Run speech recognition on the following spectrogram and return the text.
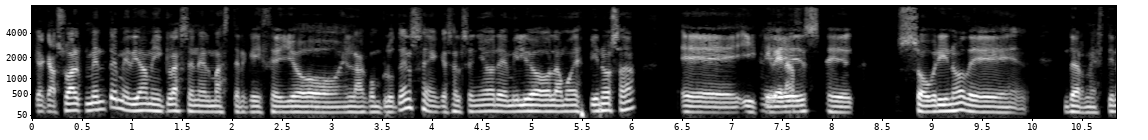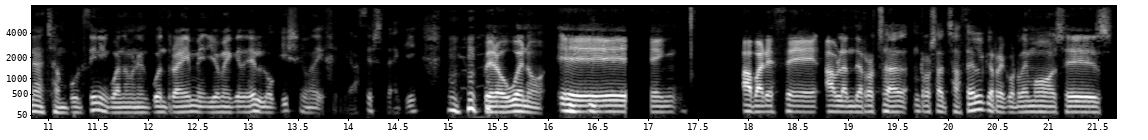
que casualmente me dio a mi clase en el máster que hice yo en la Complutense, que es el señor Emilio Lamo Espinosa, eh, y que es sobrino de, de Ernestina Champurcini. Cuando me lo encuentro ahí, me- yo me quedé loquísimo. Dije, ¿qué hace este aquí? Pero bueno, en- aparece, hablan de Rocha, Rosa Chacel, que recordemos es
